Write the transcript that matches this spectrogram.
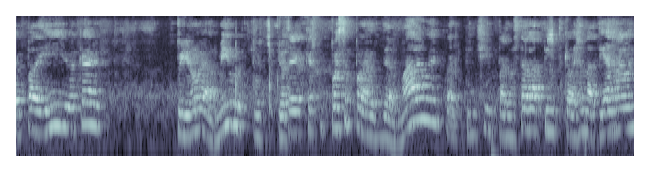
un padillo acá. Pues yo no me dormí, güey. Pues yo tenía que estar puesto para de almohada, güey. Para pinche, para no estar la pinche cabeza en la tierra, güey.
